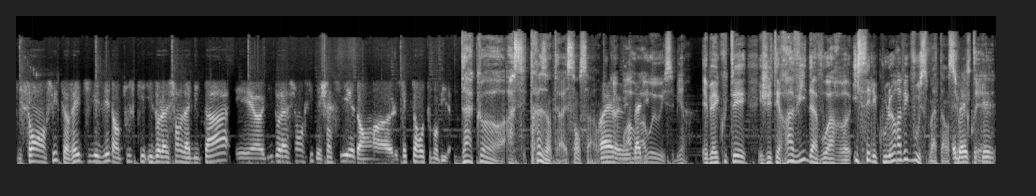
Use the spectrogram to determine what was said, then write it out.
qui sont ensuite réutilisés dans tout ce qui est isolation de l'habitat et euh, l'isolation aussi des châssis dans euh, le secteur automobile. D'accord. Ah, c'est très intéressant ça. Ouais, cas, bravo. bah, ah oui, oui, c'est bien. Eh bien, écoutez, j'étais ravi d'avoir euh, hissé les couleurs avec vous ce matin Eh sur RTL. écoutez,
